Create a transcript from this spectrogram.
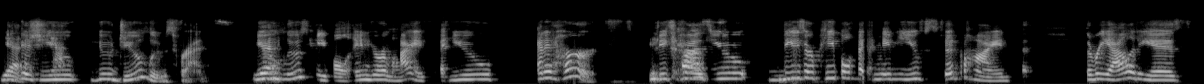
Yes. Because you you do lose friends. You yes. lose people in your life that you and it hurts it because does. you these are people that maybe you've stood behind. The reality is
